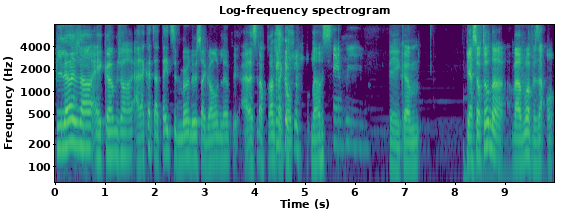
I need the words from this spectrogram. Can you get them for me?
Puis là, genre, elle est comme, genre, elle accote sa tête sur le mur deux secondes, là, puis elle essaie de reprendre sa contenance. Ben oui. Puis elle est comme... Puis elle se retourne vers vous en faisant, on,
